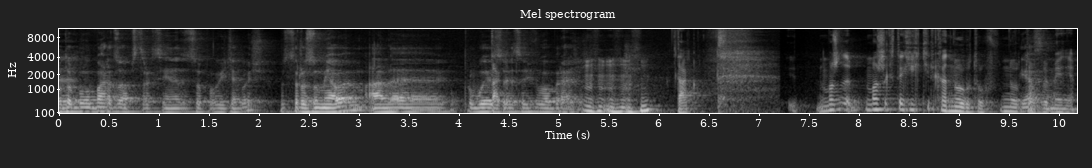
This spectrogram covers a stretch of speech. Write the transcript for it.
Bo to było bardzo abstrakcyjne to, co powiedziałeś. Zrozumiałem, ale próbuję tak. sobie coś wyobrazić. Mhm, mhm, mhm. tak. Może, może takich kilka nurtów, nurtów wymienię.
